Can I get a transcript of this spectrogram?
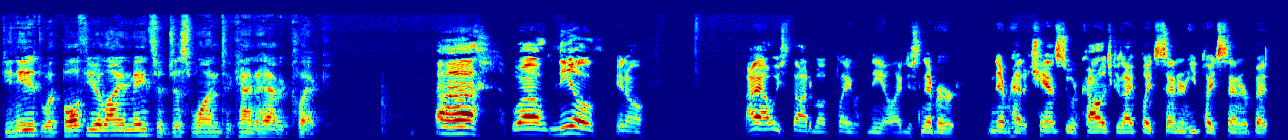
Do you need it with both your line mates, or just one to kind of have it click? Uh, well, Neal, you know, I always thought about playing with Neal. I just never never had a chance to in college because I played center and he played center. But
